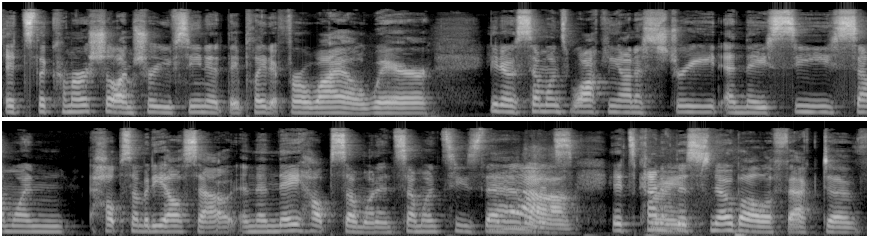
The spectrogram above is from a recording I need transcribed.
it's the commercial, I'm sure you've seen it. They played it for a while where you know someone's walking on a street and they see someone help somebody else out and then they help someone and someone sees them yeah. it's, it's kind right. of this snowball effect of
